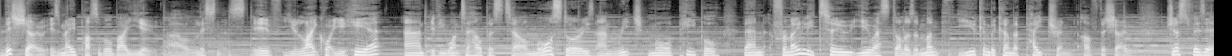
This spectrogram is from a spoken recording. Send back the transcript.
This show is made possible by you, our listeners. If you like what you hear, and if you want to help us tell more stories and reach more people, then from only two US dollars a month, you can become a patron of the show. Just visit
